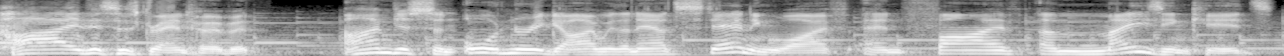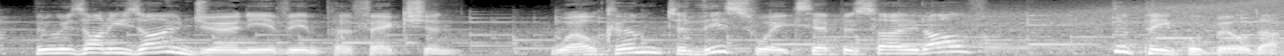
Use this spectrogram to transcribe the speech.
Hi, this is Grant Herbert. I'm just an ordinary guy with an outstanding wife and five amazing kids who is on his own journey of imperfection. Welcome to this week's episode of The People Builder.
